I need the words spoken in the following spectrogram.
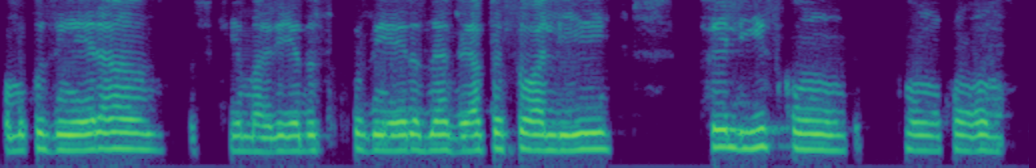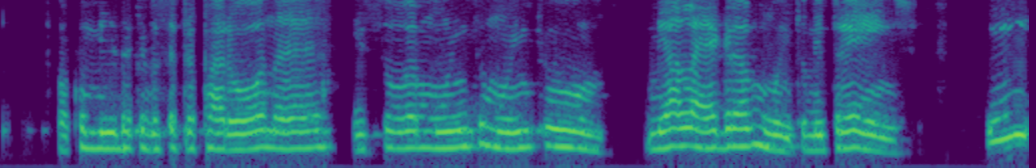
como cozinheira, acho que a maioria das cozinheiras, né, vê a pessoa ali feliz com, com, com a comida que você preparou, né? Isso é muito, muito, me alegra muito, me preenche. E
